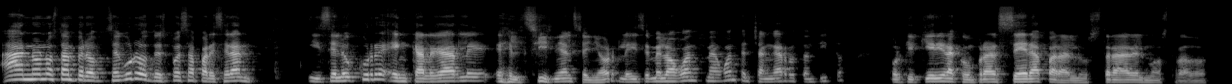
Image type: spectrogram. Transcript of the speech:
ah, no, no están, pero seguro después aparecerán y se le ocurre encargarle el cine al señor. Le dice, me lo aguanta, me aguanta el changarro tantito, porque quiere ir a comprar cera para ilustrar el mostrador.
